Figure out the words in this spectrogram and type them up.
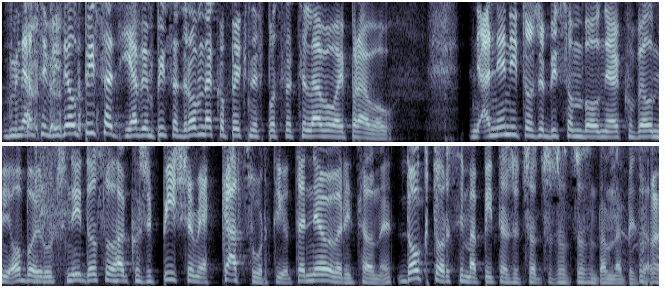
mňa si videl písať, ja viem písať rovnako pekne v podstate ľavou aj pravou. A není to, že by som bol nejako veľmi obojručný, doslova akože píšem jak kacúr, tío, to je neuveriteľné. Doktor si ma pýta, že čo, čo, čo, čo som tam napísal.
